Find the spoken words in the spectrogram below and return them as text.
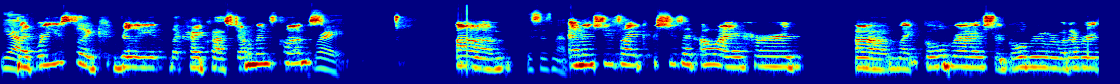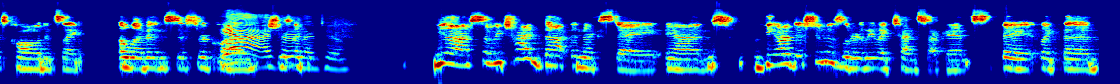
Yeah. Like we're used to like really like high class gentlemen's clubs. right. Um, This is not. and then she's like, she's like, oh, I heard um like Gold Rush or Gold Room or whatever it's called. It's like 11 sister Club. yeah, I've she's heard like, of that too. yeah, so we tried that the next day, and the audition is literally like 10 seconds. They like the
